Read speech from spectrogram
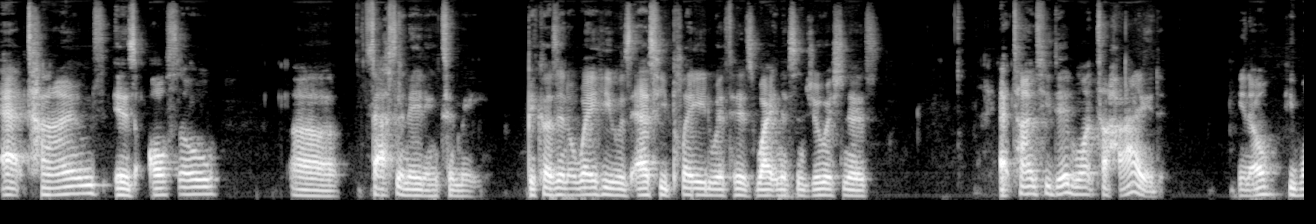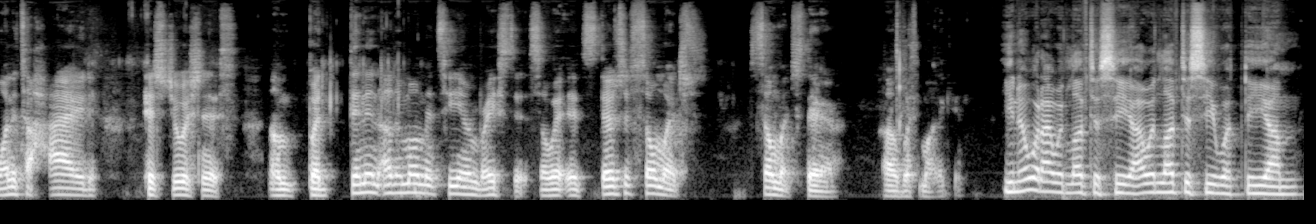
at times is also uh, fascinating to me because in a way he was as he played with his whiteness and Jewishness. At times he did want to hide you know, he wanted to hide his Jewishness, um, but then in other moments he embraced it. So it, it's there's just so much, so much there uh, with Montagu. You know what I would love to see? I would love to see what the um,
